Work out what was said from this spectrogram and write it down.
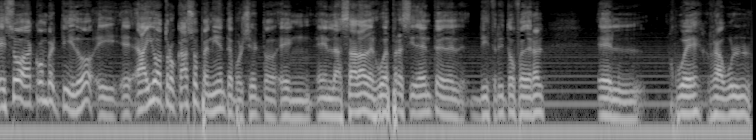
Eso ha convertido, y eh, hay otro caso pendiente, por cierto, en, la sala del juez presidente del Distrito Federal, el juez Raúl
